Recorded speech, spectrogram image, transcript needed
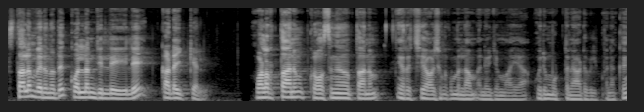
സ്ഥലം വരുന്നത് കൊല്ലം ജില്ലയിലെ കടയ്ക്കൽ. വളർത്താനും ക്രോസിംഗ് നിർത്താനും ഇറച്ചി ആവശ്യങ്ങൾക്കുമെല്ലാം അനുയോജ്യമായ ഒരു മുട്ടനാട് വിൽപ്പനക്ക്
